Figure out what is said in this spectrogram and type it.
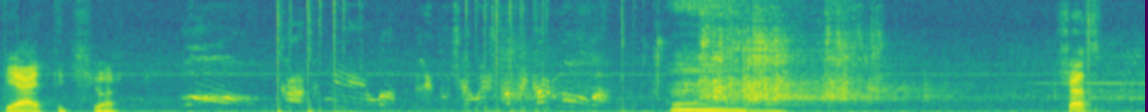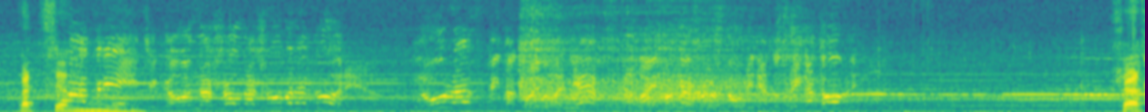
Опять ты черт. О, как мило. Летучая мышка прикорнула. Сейчас катсцену, ну ладно. Смотрите-ка, он нашел нашу лабораторию. Ну, раз ты такой молодец, давай покажу, что у меня тут приготовлено. Сейчас.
